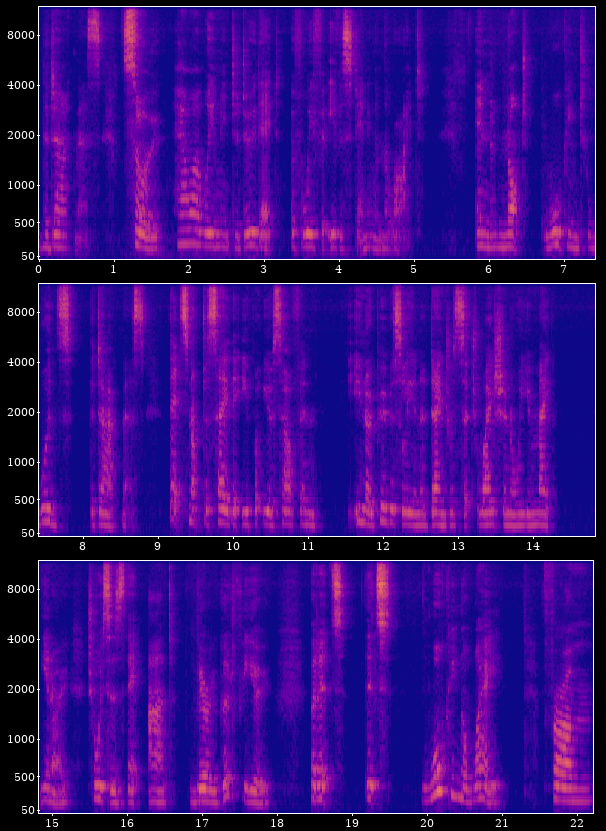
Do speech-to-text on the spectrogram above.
the darkness. So how are we meant to do that if we're forever standing in the light and not walking towards the darkness? That's not to say that you put yourself in, you know, purposely in a dangerous situation or you make, you know, choices that aren't very good for you. But it's, it's walking away from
